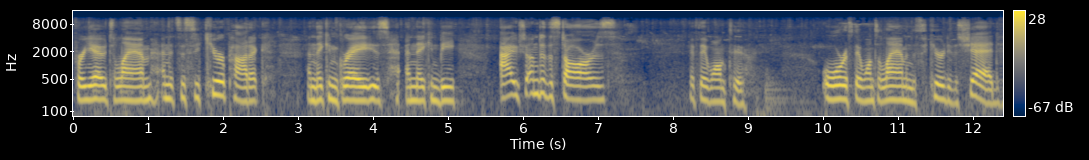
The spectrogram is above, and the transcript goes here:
for yo to lamb and it's a secure paddock and they can graze and they can be out under the stars if they want to. Or if they want to lamb in the security of the shed,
